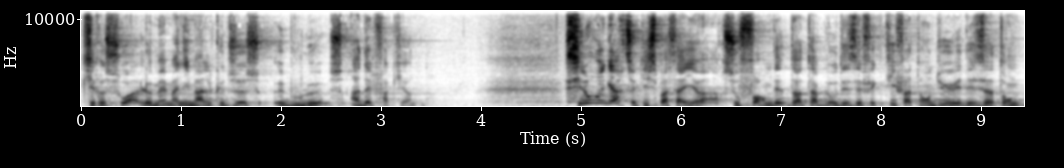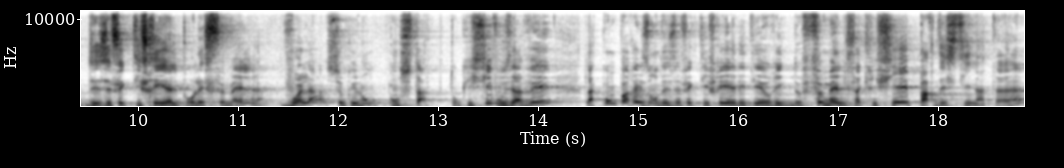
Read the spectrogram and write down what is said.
qui reçoit le même animal que Zeus Eubouleuse, un delphakion. Si l'on regarde ce qui se passe ailleurs, sous forme d'un tableau des effectifs attendus et des, effectifs réels pour les femelles, voilà ce que l'on constate. Donc ici, vous avez la comparaison des effectifs réels et théoriques de femelles sacrifiées par destinataire,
